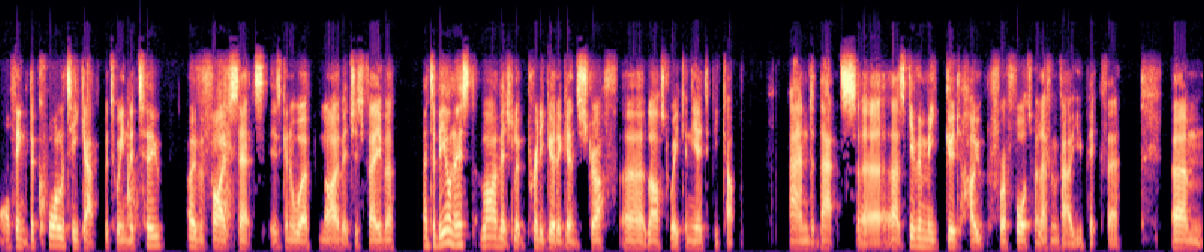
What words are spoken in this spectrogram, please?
I think the quality gap between the two over five sets is going to work in Lajovic's favour. And to be honest, Lajovic looked pretty good against Struff uh, last week in the ATP Cup, and that's uh, that's given me good hope for a four to eleven value pick there. Um,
